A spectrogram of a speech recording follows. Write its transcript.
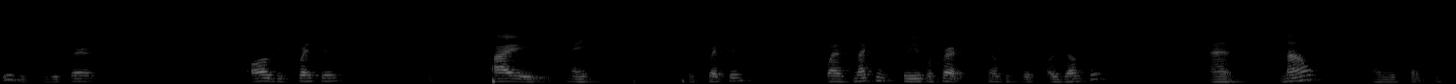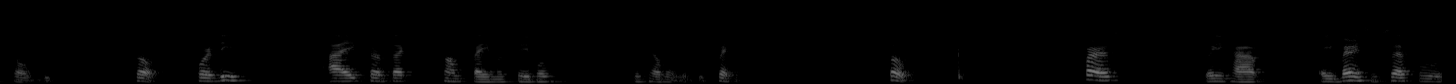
easy to prepare? All these questions I make a question when snacking, do you prefer healthy food or junk food? And now I need help to solve this. So for this, I contact some famous people to help me with this question. So first, we have a very successful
